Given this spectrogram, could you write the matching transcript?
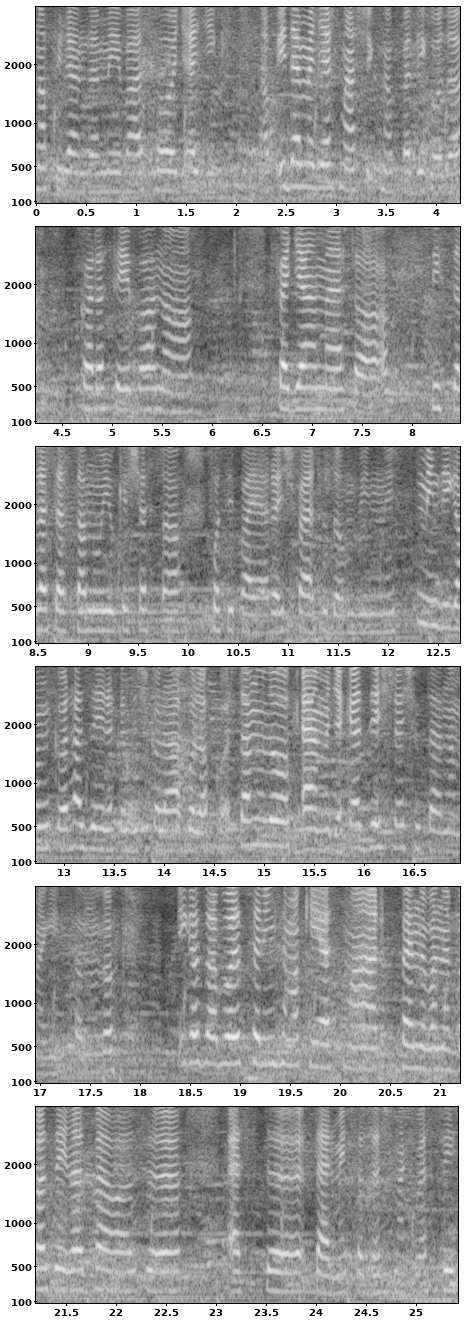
napi rendemé vált, hogy egyik nap ide megyek, másik nap pedig oda. Karatéban a fegyelmet, a tiszteletet tanuljuk, és ezt a focipályára is fel tudom vinni. Mindig, amikor hazérek az iskolából, akkor tanulok, elmegyek edzésre, és utána megint tanulok. Igazából szerintem, aki ezt már benne van ebbe az életbe, az ezt természetesnek veszi.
